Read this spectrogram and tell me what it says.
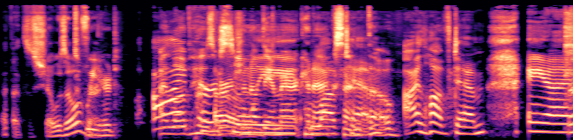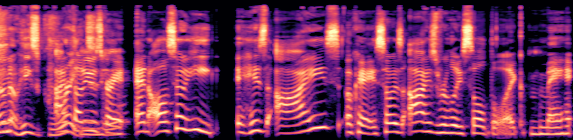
I thought the show was over. It's weird. I love his version of the American accent, him. though. I loved him, and No, no, he's great. I thought he was great. And also he his eyes, okay, so his eyes really sold the like man,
